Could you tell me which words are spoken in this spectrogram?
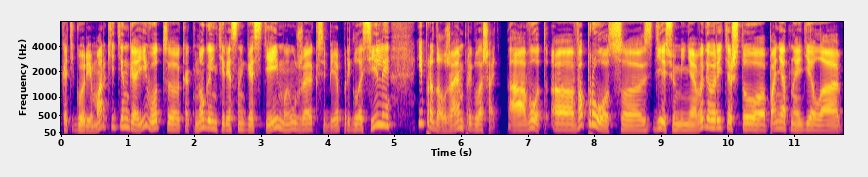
категории маркетинга, и вот как много интересных гостей мы уже к себе пригласили и продолжаем приглашать. А вот, вопрос здесь у меня. Вы говорите, что, понятное дело, дело,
